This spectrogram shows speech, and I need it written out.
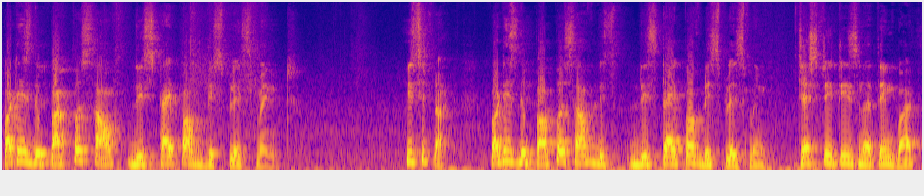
what is the purpose of this type of displacement? Is it not? What is the purpose of this, this type of displacement? Just it is nothing but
